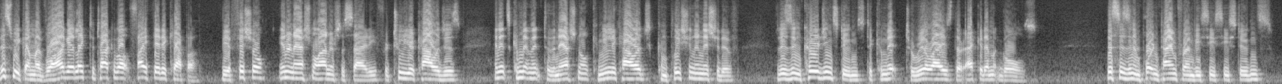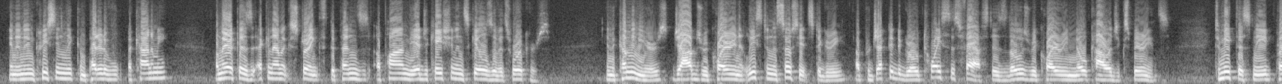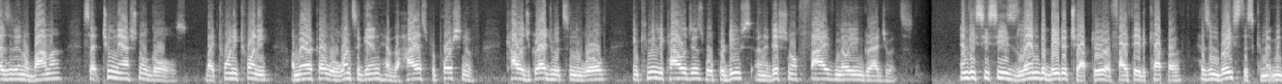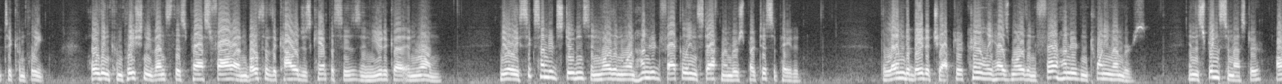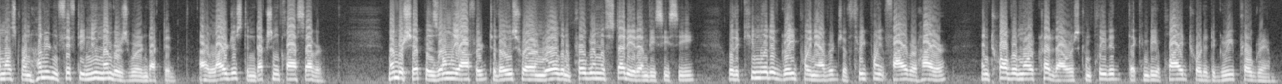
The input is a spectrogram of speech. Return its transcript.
This week on my vlog, I'd like to talk about Phi Theta Kappa, the official International Honor Society for two-year colleges and its commitment to the National Community College Completion Initiative that is encouraging students to commit to realize their academic goals. This is an important time for MVCC students. In an increasingly competitive economy, America's economic strength depends upon the education and skills of its workers. In the coming years, jobs requiring at least an associate's degree are projected to grow twice as fast as those requiring no college experience. To meet this need, President Obama set two national goals. By 2020, America will once again have the highest proportion of college graduates in the world, and community colleges will produce an additional 5 million graduates. MVCC's Lambda Beta chapter of Phi Theta Kappa has embraced this commitment to complete, holding completion events this past fall on both of the college's campuses in Utica and Rome. Nearly 600 students and more than 100 faculty and staff members participated. The Lambda Beta chapter currently has more than 420 members. In the spring semester, almost 150 new members were inducted, our largest induction class ever. Membership is only offered to those who are enrolled in a program of study at MVCC with a cumulative grade point average of 3.5 or higher and 12 or more credit hours completed that can be applied toward a degree program.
